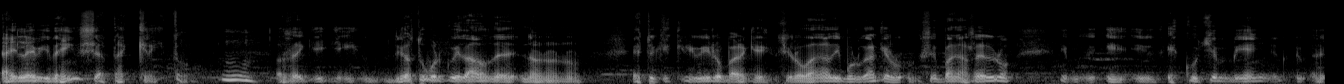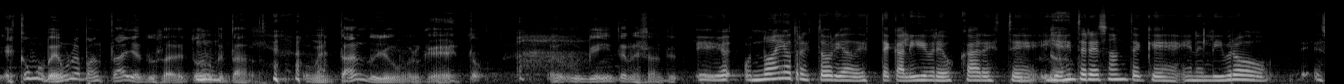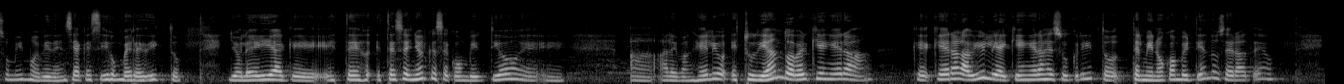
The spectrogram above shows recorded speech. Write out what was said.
hay la evidencia, está escrito. Mm. O sea, que, Dios tuvo el cuidado de, no, no, no, esto hay que escribirlo para que si lo van a divulgar, que sepan hacerlo y, escuchen bien. Es como ver una pantalla, tú sabes, todo lo que mm. estás comentando. Yo, pero ¿qué es esto? Bien interesante. Y eh, no hay otra historia de este calibre, Oscar. Este, Y es interesante que en el libro, eso mismo evidencia que sí es un veredicto. Yo leía que este, este señor que se convirtió eh, eh, al Evangelio, estudiando a ver quién era, qué, qué era la Biblia y quién era Jesucristo, terminó convirtiéndose, era ateo.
